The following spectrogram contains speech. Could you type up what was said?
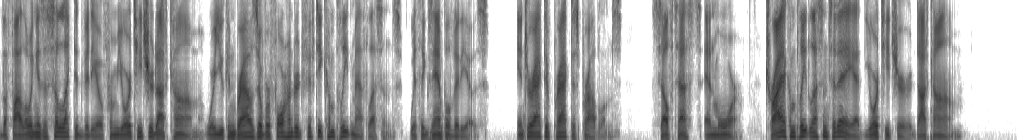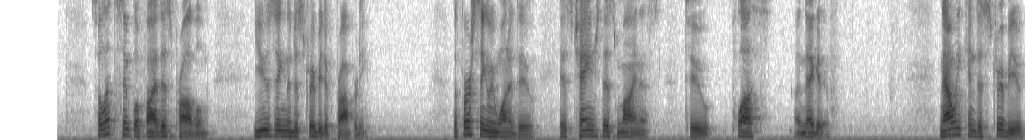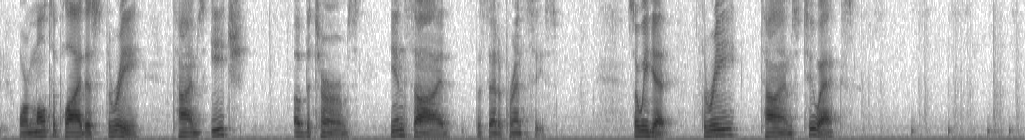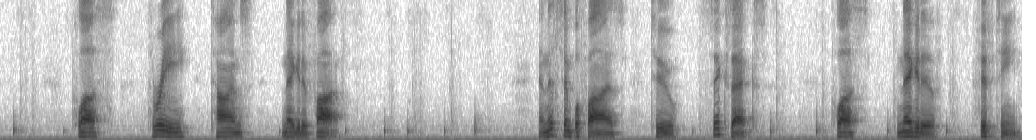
The following is a selected video from yourteacher.com where you can browse over 450 complete math lessons with example videos, interactive practice problems, self tests, and more. Try a complete lesson today at yourteacher.com. So let's simplify this problem using the distributive property. The first thing we want to do is change this minus to plus a negative. Now we can distribute or multiply this 3 times each of the terms inside the set of parentheses. So we get 3 times 2x plus 3 times negative 5. And this simplifies to 6x plus negative 15.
